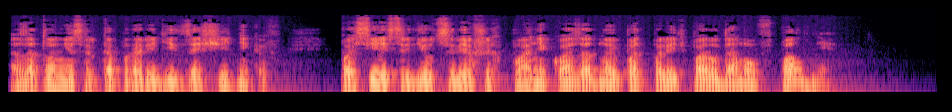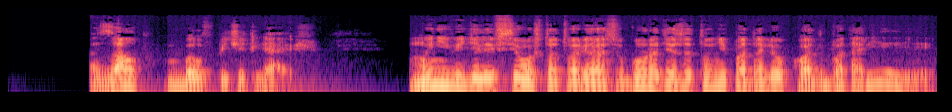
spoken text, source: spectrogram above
А зато несколько проредить защитников, посеять среди уцелевших панику, а заодно и подпалить пару домов вполне. Залп был впечатляющий. Мы не видели всего, что творилось в городе, зато неподалеку от батареи...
